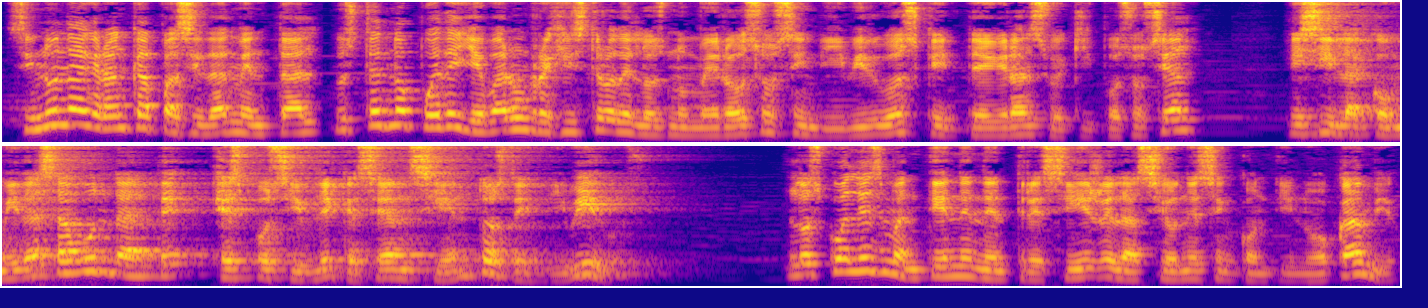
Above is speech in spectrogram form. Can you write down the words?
Sin una gran capacidad mental, usted no puede llevar un registro de los numerosos individuos que integran su equipo social, y si la comida es abundante, es posible que sean cientos de individuos, los cuales mantienen entre sí relaciones en continuo cambio.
